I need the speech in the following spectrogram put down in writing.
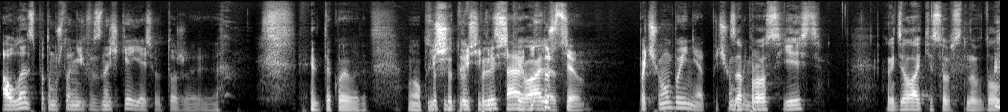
А Lens, потому что у них в значке есть вот тоже э, такой вот. Плюсики, тут плюсики плюсики. Ну, слушайте, почему бы и нет? Почему бы и нет? Запрос есть. Где лайки, собственно, в долг?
